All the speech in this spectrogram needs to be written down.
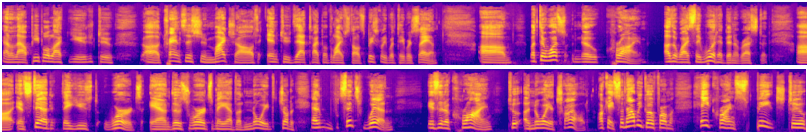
and allow people like you to uh, transition my child into that type of lifestyle. It's basically what they were saying. Um, but there was no crime. Otherwise, they would have been arrested. Uh, instead, they used words, and those words may have annoyed children. And since when is it a crime to annoy a child. Okay, so now we go from hate crime speech to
